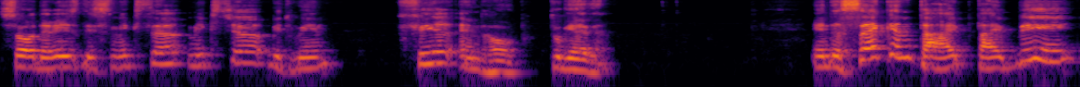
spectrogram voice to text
So there is this mixture, mixture between fear and hope together. In the second type, type B,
